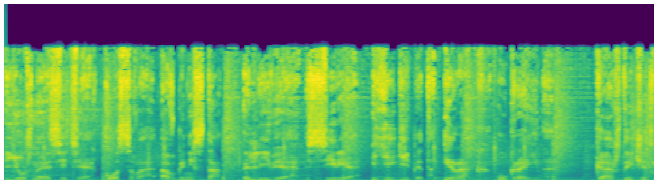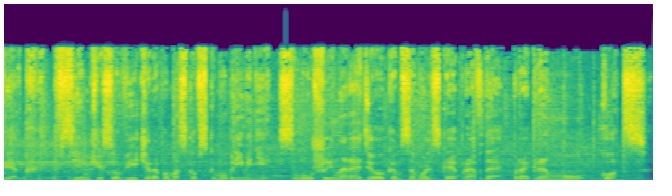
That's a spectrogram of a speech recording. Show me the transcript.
Южная Осетия, Косово, Афганистан, Ливия, Сирия, Египет, Ирак, Украина. Каждый четверг в 7 часов вечера по московскому времени слушай на радио «Комсомольская правда» программу «КОЦ.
